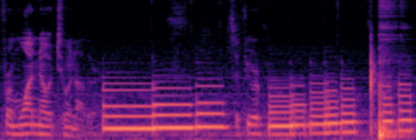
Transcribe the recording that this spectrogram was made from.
from one note to another. So if you were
